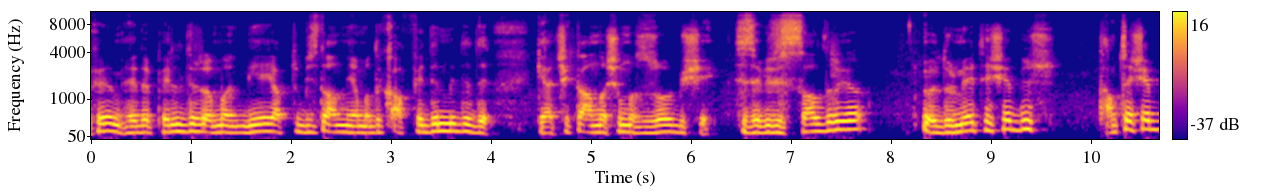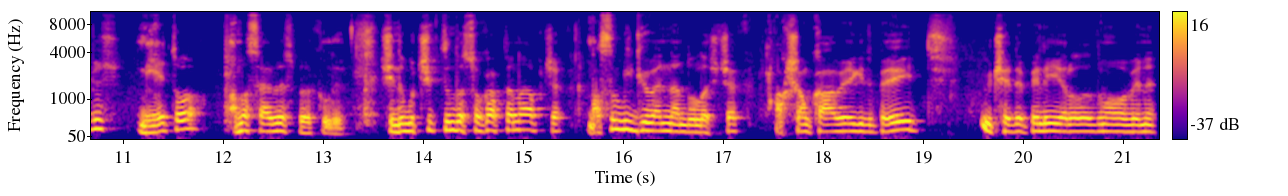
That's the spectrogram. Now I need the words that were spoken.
efendim HDP'lidir ama niye yaptı biz de anlayamadık affedin mi dedi. Gerçekten anlaşılması zor bir şey. Size birisi saldırıyor, öldürmeye teşebbüs, tam teşebbüs, niyet o ama serbest bırakılıyor. Şimdi bu çıktığında sokakta ne yapacak? Nasıl bir güvenle dolaşacak? Akşam kahveye gidip hey 3 HDP'liyi yaraladım ama beni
